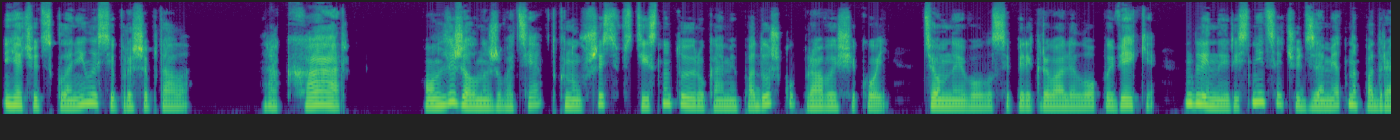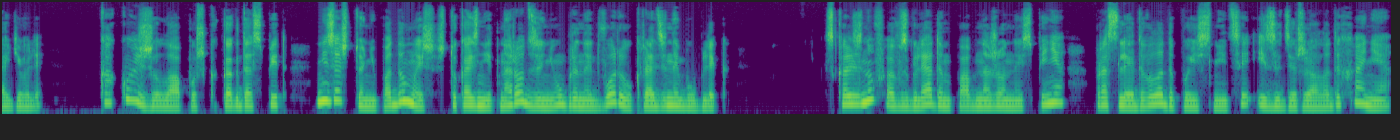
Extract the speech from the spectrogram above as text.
я чуть склонилась и прошептала. «Ракхар!» Он лежал на животе, ткнувшись в стиснутую руками подушку правой щекой. Темные волосы перекрывали лоб и веки, длинные ресницы чуть заметно подрагивали. Какой же лапушка, когда спит, ни за что не подумаешь, что казнит народ за неубранный двор и украденный бублик. Скользнув взглядом по обнаженной спине, проследовала до поясницы и задержала дыхание,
